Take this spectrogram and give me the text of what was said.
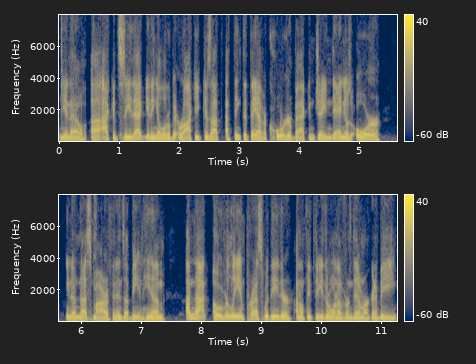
you know, uh, I could see that getting a little bit rocky because I, I think that they have a quarterback in Jayden Daniels or, you know, Nussmeier if it ends up being him. I'm not overly impressed with either. I don't think that either one of them are going to be,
